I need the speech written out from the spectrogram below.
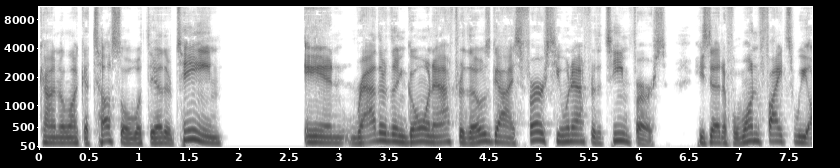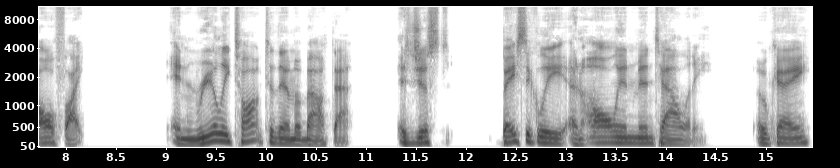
kind of like a tussle with the other team And rather than going after those guys first, he went after the team first. He said, if one fights, we all fight. And really talk to them about that. It's just basically an all in mentality. Okay.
